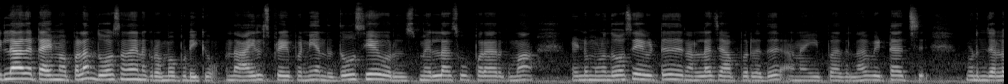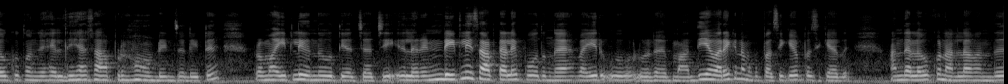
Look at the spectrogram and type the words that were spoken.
இல்லாத டைம் அப்போல்லாம் தோசை தான் எனக்கு ரொம்ப ரொம்ப பிடிக்கும். அந்த ஆயில் ஸ்ப்ரே பண்ணி அந்த தோசையே ஒரு ஸ்மெல்லாக சூப்பராக இருக்குமா? ரெண்டு மூணு தோசையை விட்டு நல்லா சாப்பிட்றது. ஆனால் இப்போ அதெல்லாம் விட்டாச்சு. முடிஞ்ச அளவுக்கு கொஞ்சம் ஹெல்த்தியாக சாப்பிடுவோம் அப்படின்னு சொல்லிட்டு அப்புறமா இட்லி வந்து ஊற்றி வச்சாச்சு. இதில் ரெண்டு இட்லி சாப்பிட்டாலே போதுங்க. வயிறு ஒரு மதியம் வரைக்கும் நமக்கு பசிக்கவே பசிக்காது. அந்த அளவுக்கு நல்லா வந்து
